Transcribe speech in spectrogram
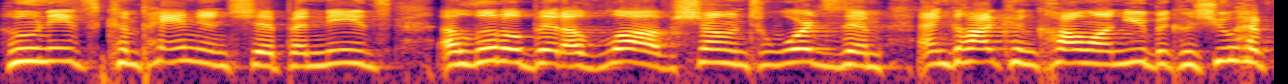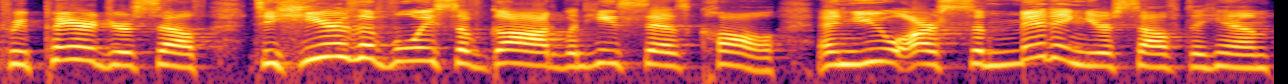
who needs companionship and needs a little bit of love shown towards them, and God can call on you because you have prepared yourself to hear the voice of God when He says call, and you are submitting yourself to Him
